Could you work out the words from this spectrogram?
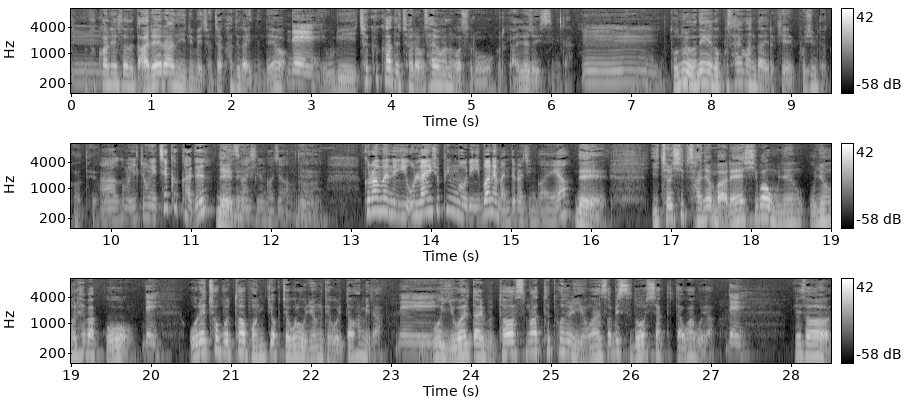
음, 북한에서는 나레라는 이름의 전자 카드가 있는데요. 네. 우리 체크카드처럼 사용하는 것으로 그렇게 알려져 있습니다. 음. 돈을 은행에 넣고 사용한다 이렇게 보시면 될 것 같아요. 아, 그럼 일종의 체크카드 네, 말씀하시는 거죠? 네. 어. 그러면은 이 온라인 쇼핑몰이 이번에 만들어진 거예요? 네. 2014년 말에 시범 운영, 운영을 해봤고, 네. 올해 초부터 본격적으로 운영되고 있다고 합니다. 네. 그리고 2월 달부터 스마트폰을 이용한 서비스도 시작됐다고 하고요. 네. 그래서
